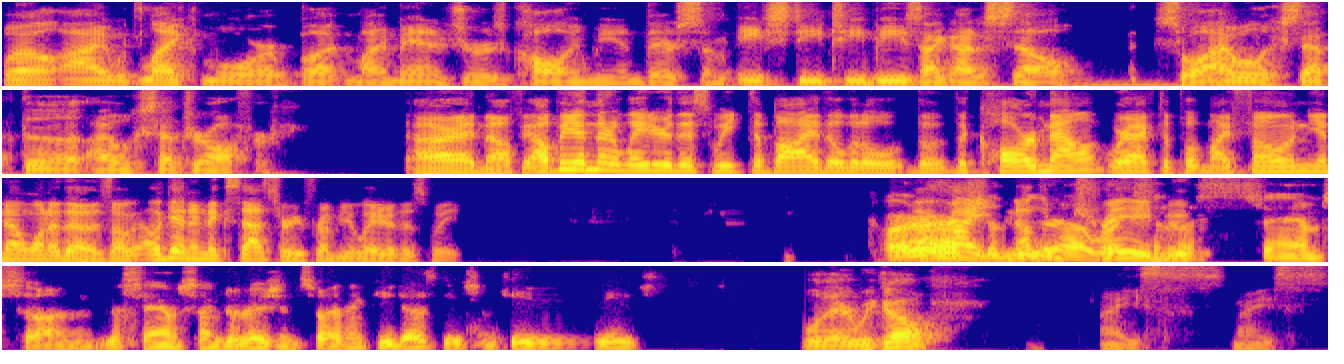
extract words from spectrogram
Well, I would like more, but my manager is calling me, and there's some HDTVs I got to sell. So I will accept the I will accept your offer. All right, Melfi. I'll be in there later this week to buy the little the, the car mount where I have to put my phone. You know, one of those. I'll, I'll get an accessory from you later this week. Carter All right, actually another uh, trade. works in the Samsung the Samsung division, so I think he does do some TVs. Well, there we go. Nice, nice.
